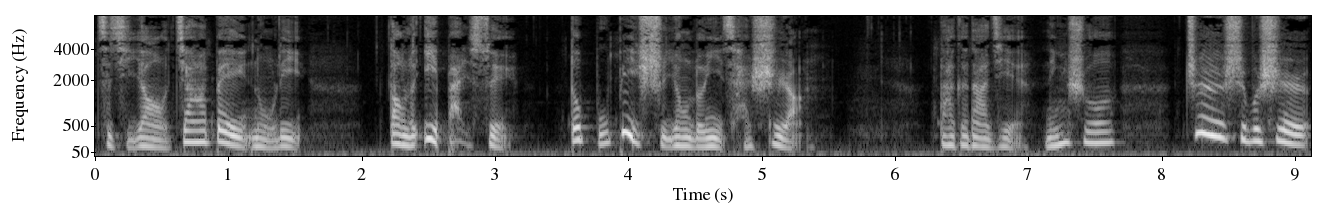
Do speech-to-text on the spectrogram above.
自己要加倍努力，到了一百岁都不必使用轮椅才是啊！大哥大姐，您说这是不是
